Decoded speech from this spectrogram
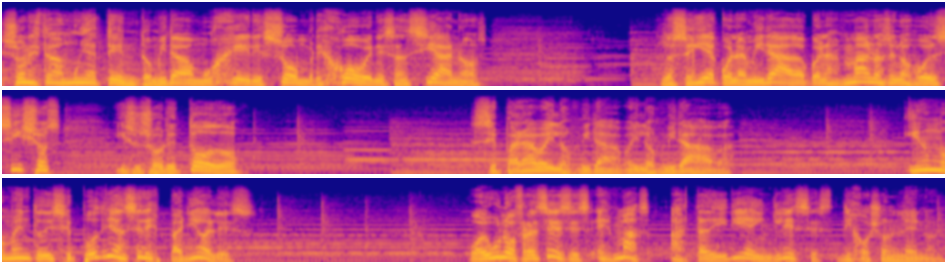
John estaba muy atento, miraba mujeres, hombres, jóvenes, ancianos. Los seguía con la mirada, con las manos en los bolsillos y su sobre todo se paraba y los miraba y los miraba. Y en un momento dice, podrían ser españoles. O algunos franceses, es más, hasta diría ingleses, dijo John Lennon.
